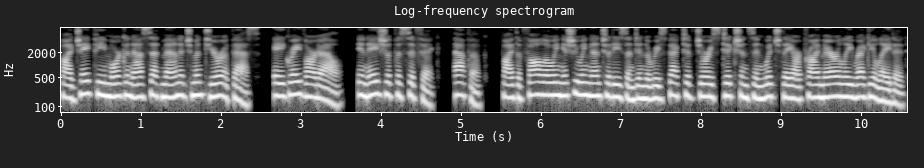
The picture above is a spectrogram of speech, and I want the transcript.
by JP Morgan Asset Management Europe S, A Grave RL, in Asia Pacific, APAC, by the following issuing entities and in the respective jurisdictions in which they are primarily regulated.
